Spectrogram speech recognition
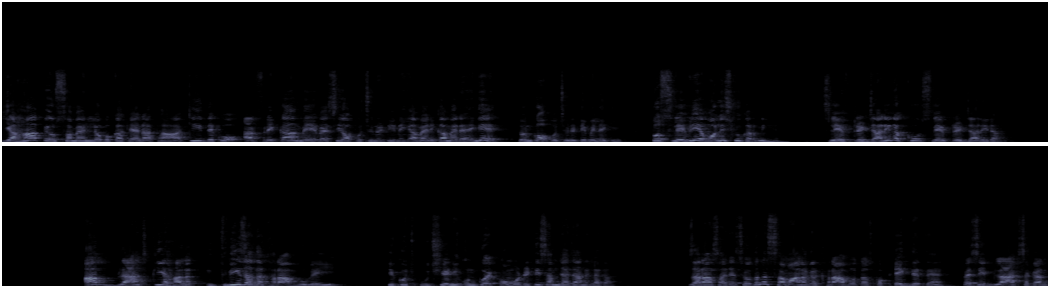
यहाँ पे उस समय इन लोगों का कहना था कि देखो अफ्रीका में वैसी अपॉर्चुनिटी नहीं अमेरिका में रहेंगे तो इनको अपॉर्चुनिटी मिलेगी। तो स्लेवरी एबॉलिश क्यों करनी है? स्लेव ट्रेड जारी रखो स्लेव ट्रेड जारी रहा। अब ब्लैक्स की हालत इतनी ज़्यादा खराब हो गई कि कुछ पूछिए नहीं उनको एक कॉमोडिटी समझा जाने लगा। जरा सा जैसे होता ना सामान अगर खराब होता है उसको फेंक देते हैं। वैसे ही ब्लैक्स अगर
